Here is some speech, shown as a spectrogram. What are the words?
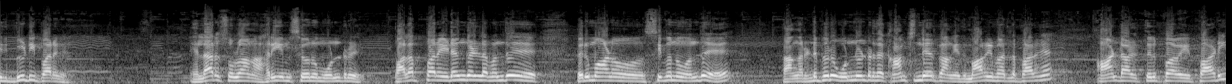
இது பியூட்டி பாருங்கள் எல்லாரும் சொல்லுவாங்க ஹரியும் சிவனும் ஒன்று. பல பல இடங்களில் வந்து பெருமானும் சிவனும் வந்து அவங்க ரெண்டு பேரும் ஒன்றுன்றதை காமிச்சுட்டே இருப்பாங்க. இது மார்கழி மாதத்தில் பாருங்கள் ஆண்டாள் திருப்பாவை பாடி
